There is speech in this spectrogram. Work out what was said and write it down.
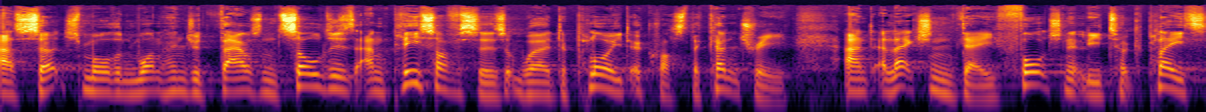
As such, more than 100,000 soldiers and police officers were deployed across the country, and election day fortunately took place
